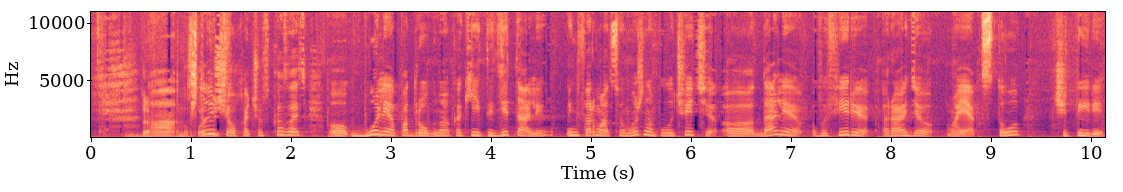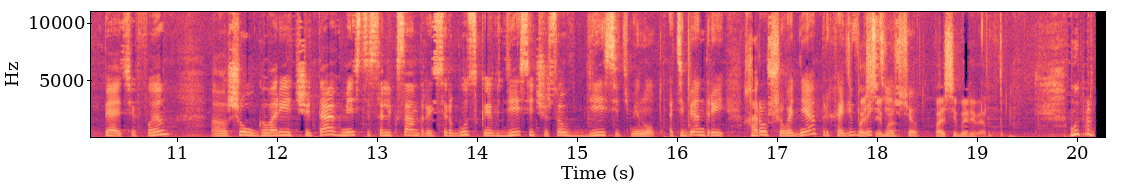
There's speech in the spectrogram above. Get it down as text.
Да, а, что еще хочу сказать? Более подробно какие-то детали, информацию можно получить а, далее в эфире радио «Маяк» 100 4-5 FM. Э, шоу «Говорит, читай» вместе с Александрой Сергутской в 10 часов 10 минут. А тебе, Андрей, хорошего дня. Приходи в Спасибо. гости еще. Спасибо, ребят. Мы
